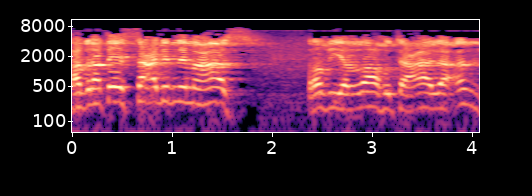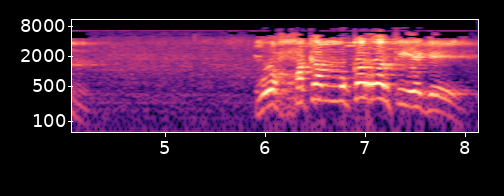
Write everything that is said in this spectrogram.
حضرت سعد بن معاذ رضی اللہ تعالی ان وہ حکم مقرر کیے گئے۔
